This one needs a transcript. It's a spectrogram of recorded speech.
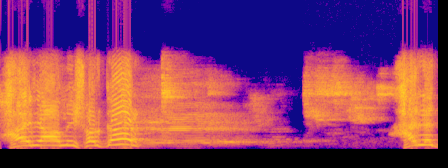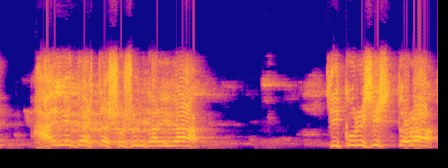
হায়রে আমি সরকার, হায়রে হায়রে দেশটা শোষণকারীরা, কি করেছিস তোরা?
